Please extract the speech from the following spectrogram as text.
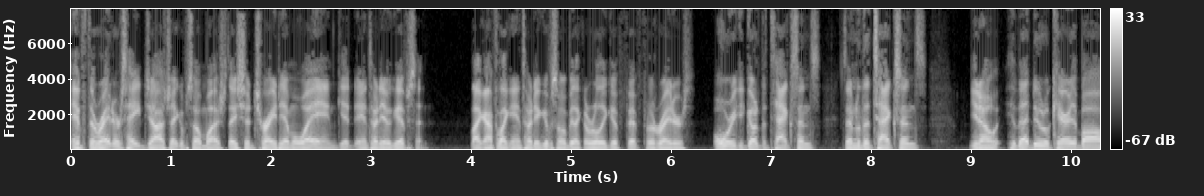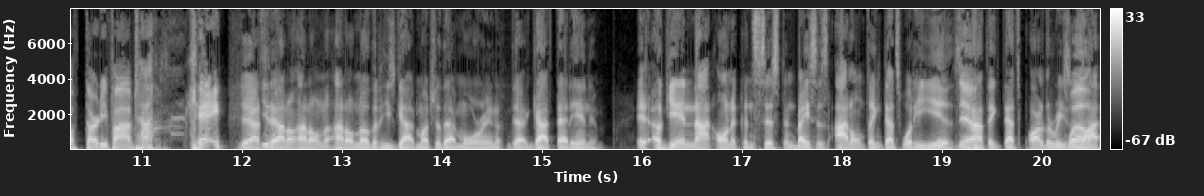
if the Raiders hate Josh Jacobs so much, they should trade him away and get Antonio Gibson. Like, I feel like Antonio Gibson would be like a really good fit for the Raiders, or he could go to the Texans, send him to the Texans. You know, that dude will carry the ball 35 times okay. Yeah, I, you know? I don't, I don't, know- I don't know that he's got much of that more in, that got that in him. Again, not on a consistent basis. I don't think that's what he is. Yeah. And I think that's part of the reason Well- why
